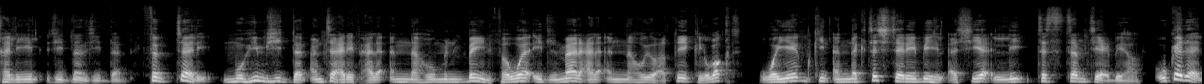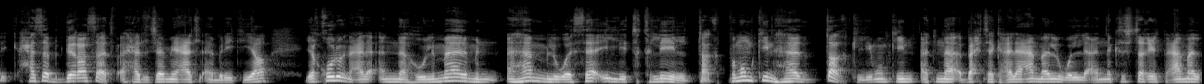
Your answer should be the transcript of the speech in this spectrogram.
قليل جدا جدا. فبالتالي مهم جدا أن تعرف على أنه من بين فوائد المال على أنه يعطيك الوقت ويمكن أنك تشتري به الأشياء اللي تستمتع بها. وكذلك حسب الدراسات في أحد الجامعات الأمريكية يقولون على أنه المال من أهم الوسائل لتقليل الضغط. فممكن هذا الضغط اللي ممكن أثناء بحثك على عمل ولا أنك تشتغل في عمل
